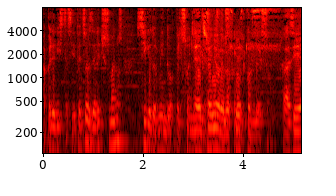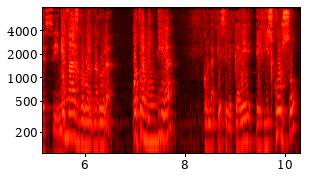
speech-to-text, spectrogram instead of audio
a periodistas y defensores de derechos humanos sigue durmiendo el sueño, el de, sueño los de los justos. Así es. ¿Qué más, gobernadora? Otra mentira con la que se le cae el discurso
